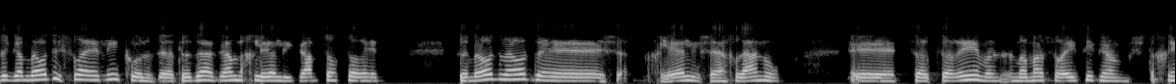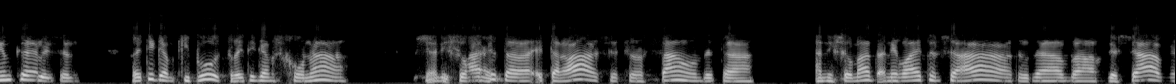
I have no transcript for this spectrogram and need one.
זה גם מאוד ישראלי כל זה, אתה יודע, גם נחליאלי, גם צרצרים. זה מאוד מאוד, אה, ש- נחליאלי שייך לנו. אה, צרצרים, ממש ראיתי גם שטחים כאלה של, ראיתי גם קיבוץ, ראיתי גם שכונה, שאני שומעת את, ה, את הרעש, את הסאונד, את ה... אני שומעת, אני רואה את השעה, אתה יודע, בהרגשה, ו...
